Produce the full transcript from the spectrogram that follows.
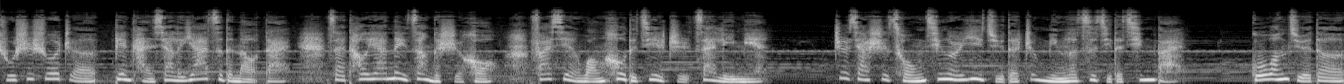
厨师说着，便砍下了鸭子的脑袋，在掏鸭内脏的时候，发现王后的戒指在里面。这下侍从轻而易举地证明了自己的清白。国王觉得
